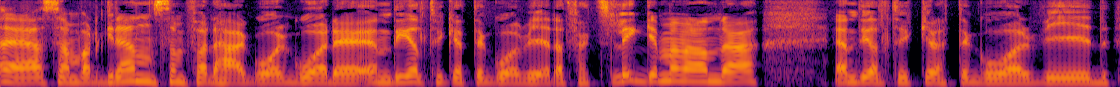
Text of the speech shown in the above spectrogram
Eh, sen vart gränsen för det här går, går det, en del tycker att det går vid att faktiskt ligga med varandra, en del tycker att det går vid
